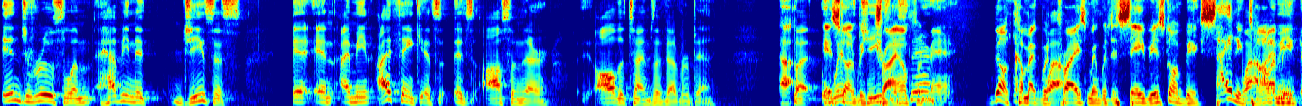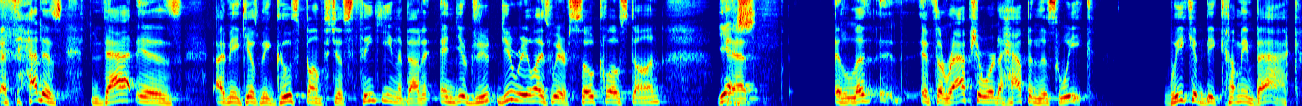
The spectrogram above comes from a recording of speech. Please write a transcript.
in Jerusalem, having it, Jesus, and, and, I mean, I think it's it's awesome there all the times I've ever been. Uh, but it's going to be Jesus triumphant, there, man. We're going to come back with wow. Christ, man, with the Savior. It's going to be exciting, wow, Tom. I mean, that is that is. I mean, it gives me goosebumps just thinking about it. And you, do you realize we are so close, Don? Yes. if the rapture were to happen this week, we could be coming back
